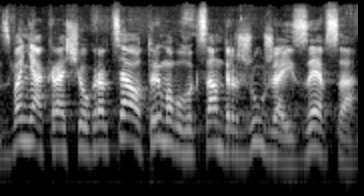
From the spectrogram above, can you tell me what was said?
Звання кращого гравця отримав Олександр Жужа із Зевса.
